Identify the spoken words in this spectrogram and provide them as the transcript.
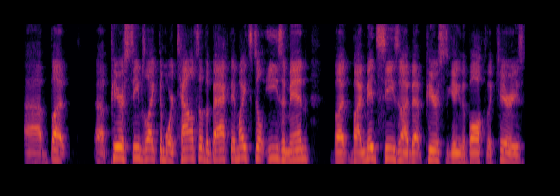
Uh, but uh, Pierce seems like the more talented of the back. They might still ease him in, but by midseason, I bet Pierce is getting the bulk of the carries,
